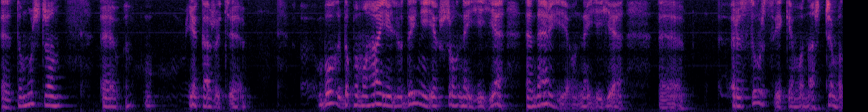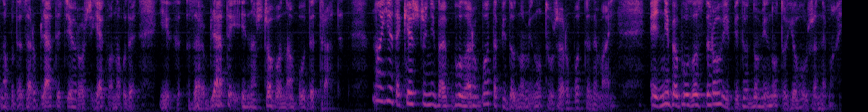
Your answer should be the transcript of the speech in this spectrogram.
Е, Тому що, е, як кажуть, е, Бог допомагає людині, якщо в неї є енергія, в неї є ресурс, яким вона, з чим вона буде заробляти ці гроші, як вона буде їх заробляти і на що вона буде тратити. Ну, є таке, що ніби була робота під одну минуту, вже роботи немає. Е, Ніби було здоров'я під одну минуту, його вже немає.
